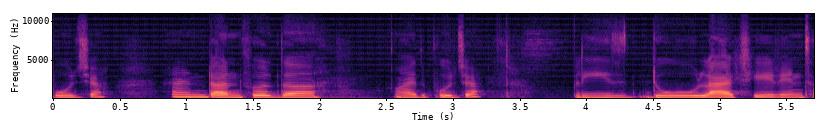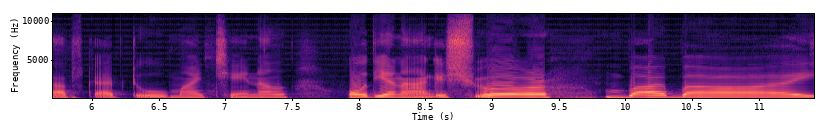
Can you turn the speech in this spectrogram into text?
Puja. And done for the Ayudha Puja. Please do like share and subscribe to my channel. ఓదియా నాగేశ్వర్. Bye bye.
